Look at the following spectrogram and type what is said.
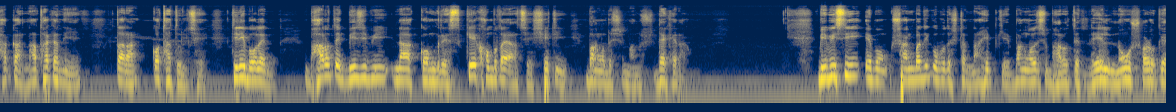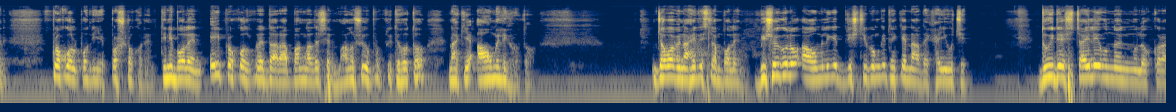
থাকা না থাকা নিয়ে তারা কথা তুলছে। তিনি বলেন, ভারতে বিজেপি না কংগ্রেস, কে ক্ষমতায় আছে সেটি বাংলাদেশের মানুষ দেখে না। বিবিসি এবং সাংবাদিক উপদেষ্টা নাহিদকে বাংলাদেশ ভারতের রেল নৌ সড়কের প্রকল্প নিয়ে প্রশ্ন করেন। তিনি বলেন, এই প্রকল্পের দ্বারা বাংলাদেশের মানুষই উপকৃত হতো নাকি আওয়ামী লীগ হতো? জবাবে নাহিদ ইসলাম বলেন, বিষয়গুলো আওয়ামী লীগের দৃষ্টিভঙ্গি থেকে না দেখাই উচিত। দুই দেশ চাইলে উন্নয়নমূলক করা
